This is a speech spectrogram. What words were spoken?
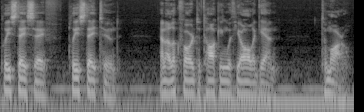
Please stay safe. Please stay tuned. And I look forward to talking with you all again tomorrow.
